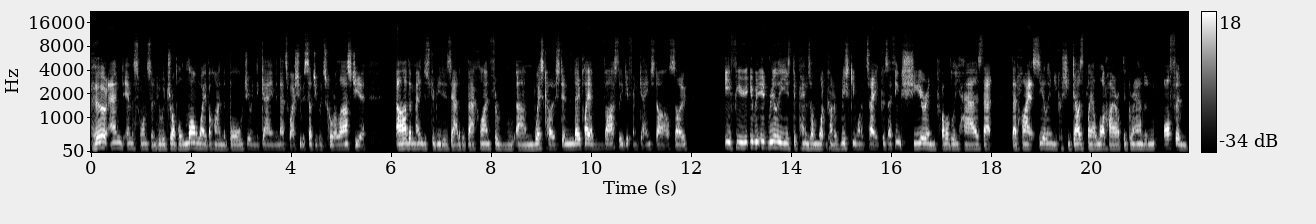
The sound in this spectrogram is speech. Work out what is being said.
her and Emma Swanson, who would drop a long way behind the ball during the game, and that's why she was such a good scorer last year are the main distributors out of the back line for um, West Coast, and they play a vastly different game style. So, if you, it, it really is depends on what kind of risk you want to take. Because I think Sheerin probably has that that higher ceiling because she does play a lot higher up the ground and often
